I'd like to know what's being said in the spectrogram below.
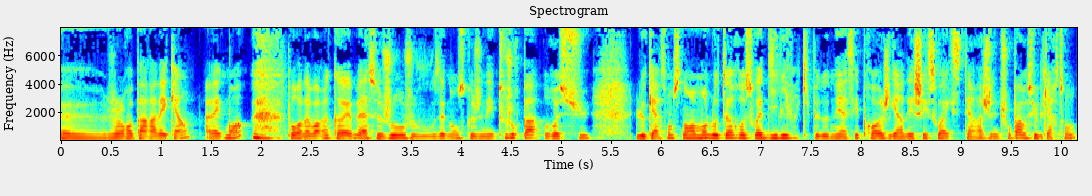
Euh, je repars avec un, avec moi, pour en avoir un quand même. Et à ce jour, je vous annonce que je n'ai toujours pas reçu le carton. Normalement, l'auteur reçoit 10 livres qu'il peut donner à ses proches, garder chez soi, etc. Je n'ai toujours pas reçu le carton.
